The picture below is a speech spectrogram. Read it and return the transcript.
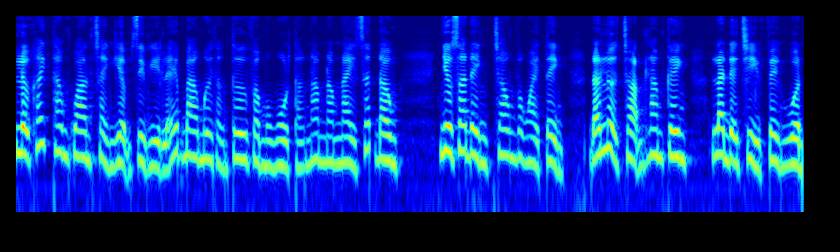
lượng khách tham quan trải nghiệm dịp nghỉ lễ 30 tháng 4 và mùng 1 tháng 5 năm nay rất đông. Nhiều gia đình trong và ngoài tỉnh đã lựa chọn Lam Kinh là địa chỉ về nguồn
